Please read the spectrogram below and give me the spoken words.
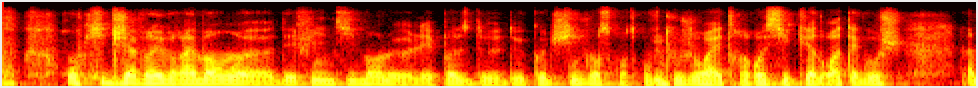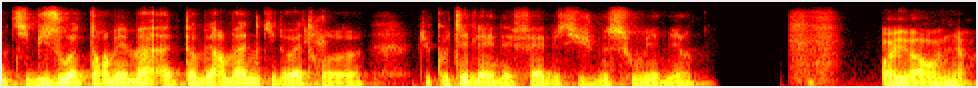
on quitte jamais vraiment euh, définitivement les postes de, coaching. On se retrouve mm. toujours à être recyclé à droite à gauche. Un petit bisou à Tom, Herman qui doit être euh, du côté de la NFL, si je me souviens bien. Ouais, il va revenir.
